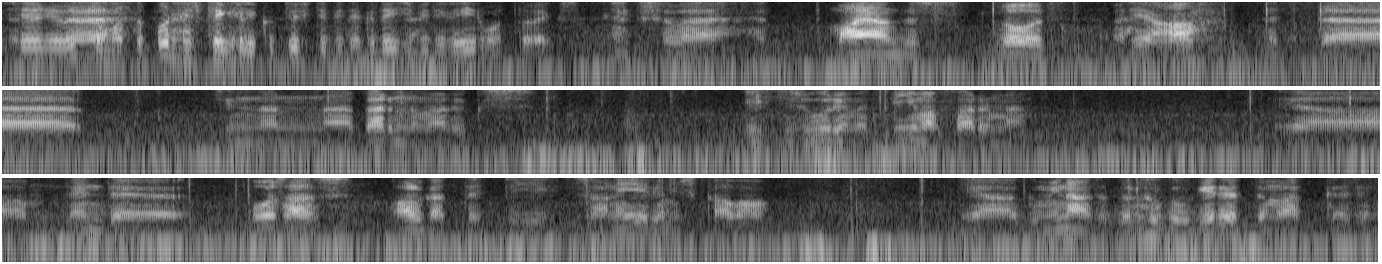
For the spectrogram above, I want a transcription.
see on ju äh, ütlemata põnev tegelikult ühtepidi, aga teisipidi ka hirmutav, eks. eks ole, et majanduslood. Et äh, siin on Pärnumaal üks Eesti suurimaid piimafarme ja nende osas algatati saneerimiskava. ja kui mina seda lugu kirjutama hakkasin,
